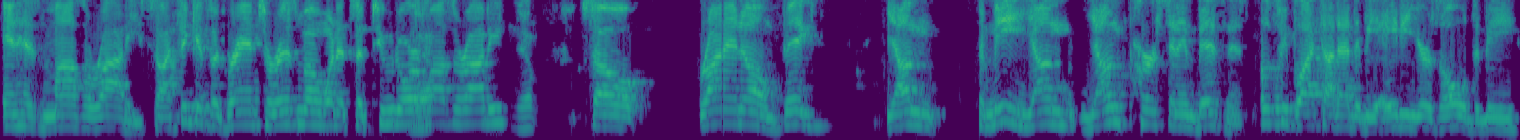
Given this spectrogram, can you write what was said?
in his Maserati. So I think it's a Gran Turismo when it's a two door yep. Maserati. Yep. So Ryan Ohm, big, young, to me, young, young person in business. Most people I thought had to be 80 years old to be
